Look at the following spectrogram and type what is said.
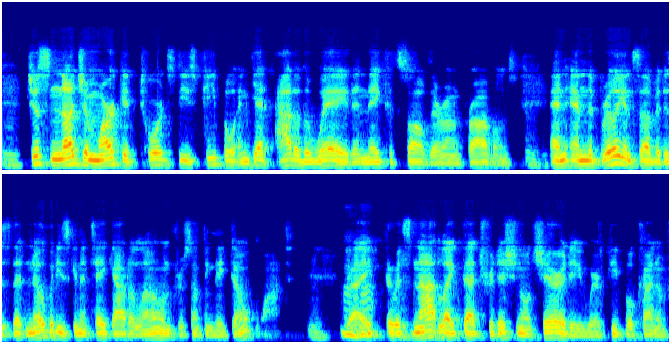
mm. just nudge a market towards these people and get out of the way then they could solve their own problems mm. and and the brilliance of it is that nobody's going to take out a loan for something they don't want mm. right mm-hmm. so it's not like that traditional charity where people kind of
